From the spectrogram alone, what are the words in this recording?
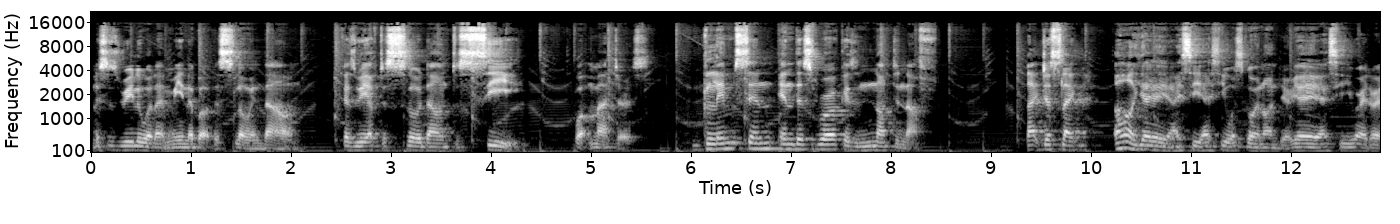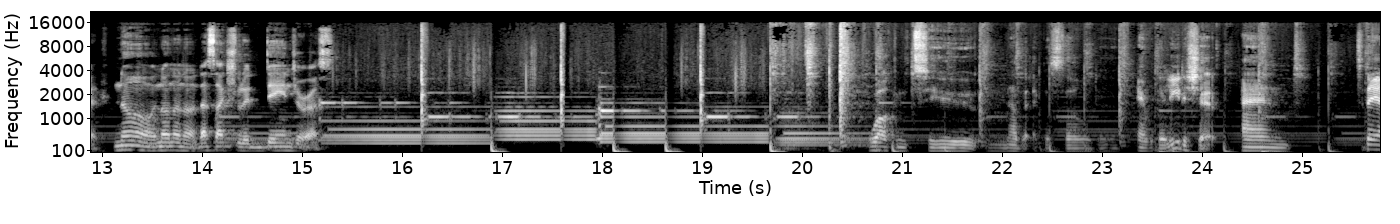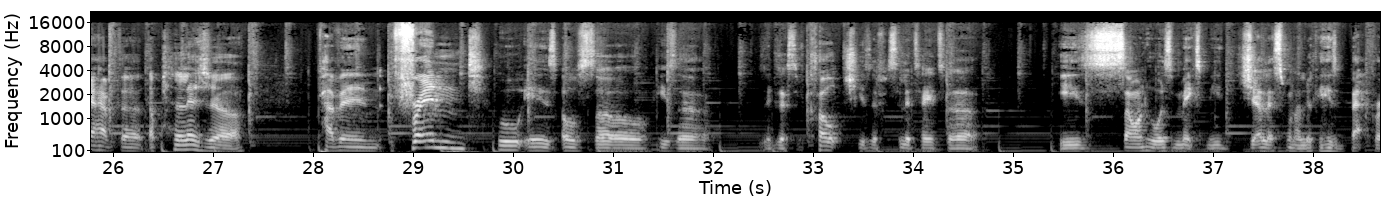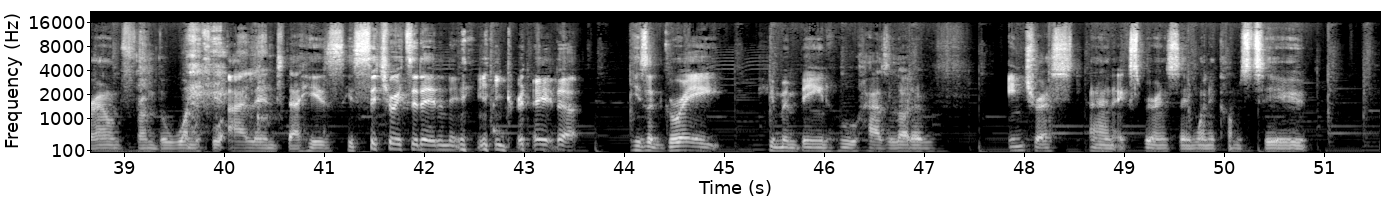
This is really what I mean about the slowing down, because we have to slow down to see what matters. Glimpsing in this work is not enough. Like just like, oh yeah, yeah, yeah, I see, I see what's going on there. Yeah, yeah, I see, right, right. No, no, no, no. That's actually dangerous. Welcome to another episode of Everyday Leadership. And today I have the, the pleasure having a friend who is also he's a he's an executive coach, he's a facilitator, he's someone who always makes me jealous when I look at his background from the wonderful island that he's he's situated in in Grenada. He's a great human being who has a lot of interest and experience in when it comes to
